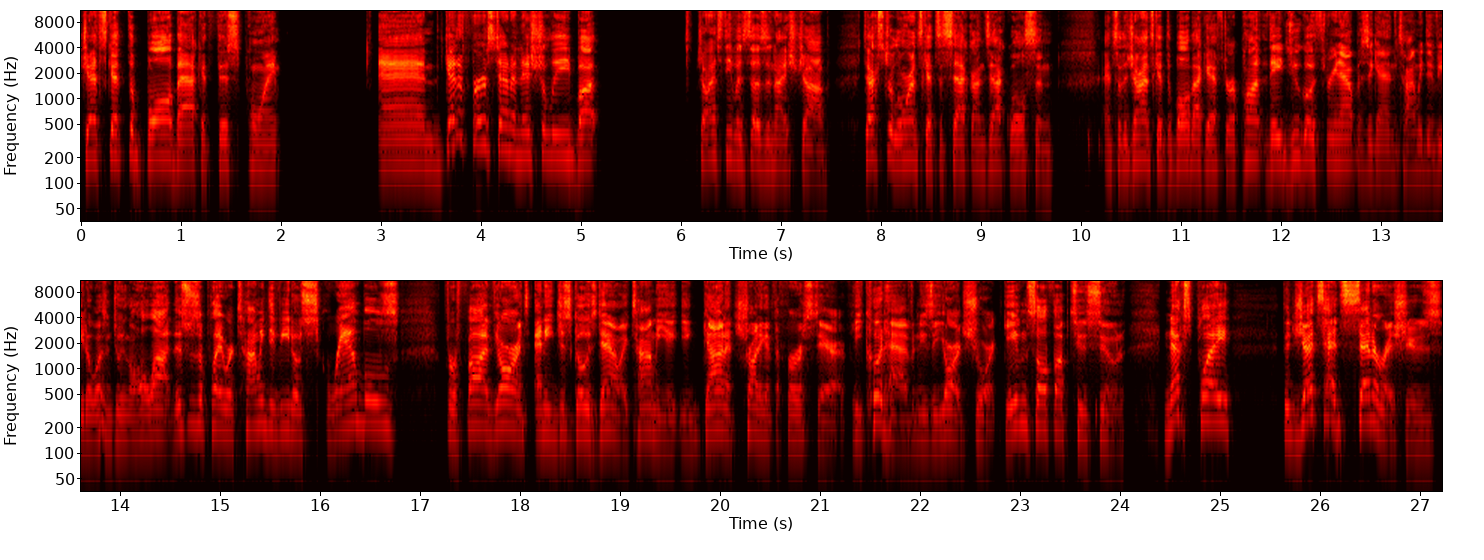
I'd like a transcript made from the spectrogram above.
Jets get the ball back at this point and get a first down initially, but John Stevens does a nice job. Dexter Lawrence gets a sack on Zach Wilson. And so the Giants get the ball back after a punt. They do go three and out, again, Tommy DeVito wasn't doing a whole lot. This was a play where Tommy DeVito scrambles for five yards and he just goes down. Like, Tommy, you, you got to try to get the first there. He could have, and he's a yard short. Gave himself up too soon. Next play, the Jets had center issues,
